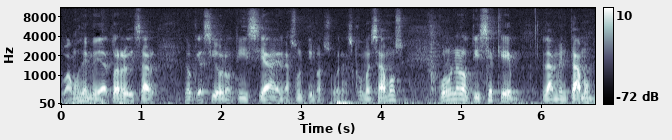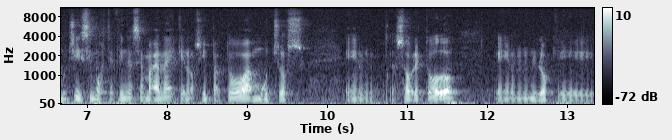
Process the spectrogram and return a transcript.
Vamos de inmediato a revisar lo que ha sido noticia en las últimas horas. Comenzamos con una noticia que lamentamos muchísimo este fin de semana y que nos impactó a muchos, em, sobre todo en lo que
